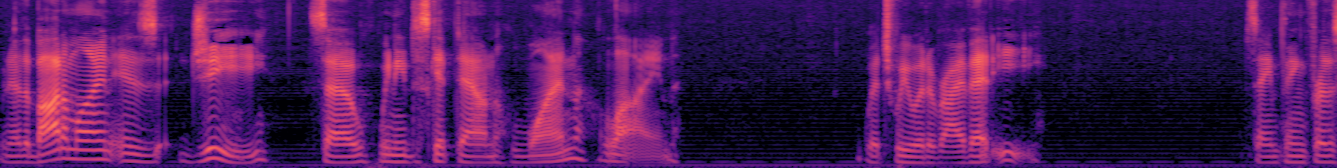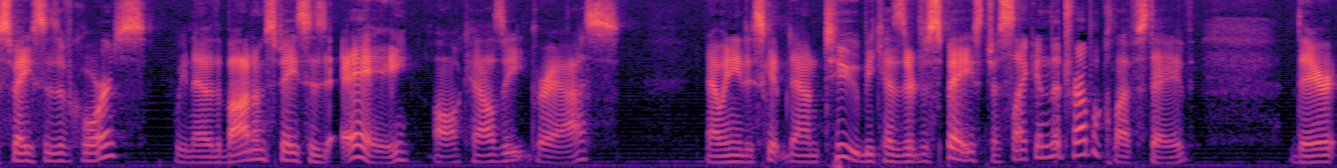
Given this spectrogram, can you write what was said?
We know the bottom line is G, So we need to skip down one line, which we would arrive at E. Same thing for the spaces, of course. We know the bottom space is A, all cows eat grass. Now we need to skip down two because there's a space, just like in the treble clef stave. There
